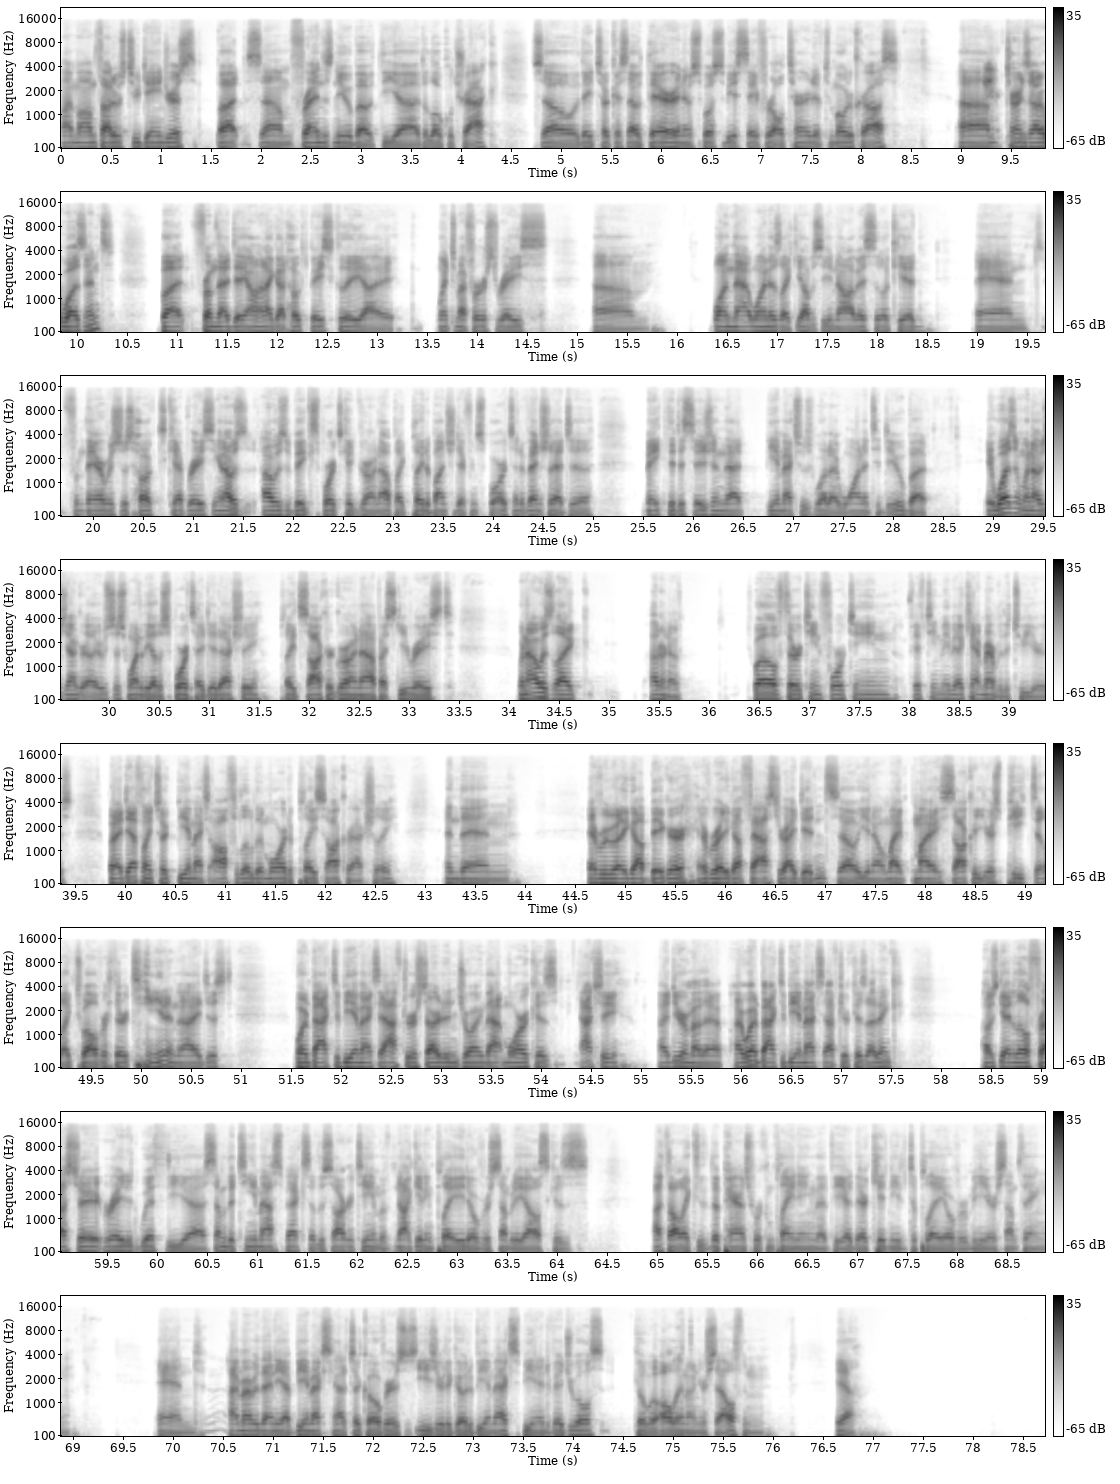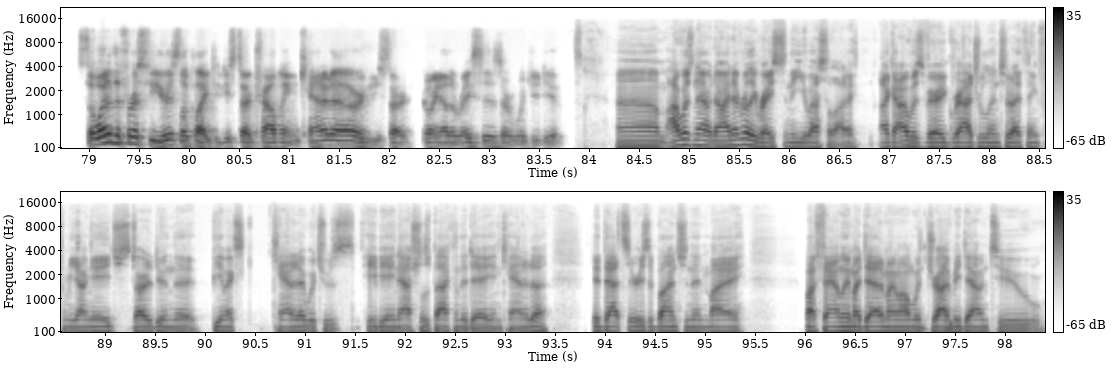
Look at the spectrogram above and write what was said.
my mom thought it was too dangerous. But some friends knew about the uh, the local track, so they took us out there, and it was supposed to be a safer alternative to motocross. Um, turns out it wasn't. But from that day on, I got hooked. Basically, I went to my first race, um, won that one as like obviously a novice little kid, and from there I was just hooked kept racing. And i was i was a big sports kid growing up like played a bunch of different sports and eventually had to make the decision that bmx was what i wanted to do. But it wasn't when i was younger. It was just one of the other sports i did actually. Played soccer growing up. I ski raced. When i was like i don't know 12 13 14 15 maybe i can't remember the two years. But i definitely took bmx off a little bit more to play soccer actually. And then everybody got bigger, everybody got faster. I didn't. So, you know, my, my soccer years peaked at like 12 or 13. And I just went back to BMX after, started enjoying that more. Cause actually, I do remember that. I went back to BMX after because I think I was getting a little frustrated with the uh, some of the team aspects of the soccer team of not getting played over somebody else because I thought like the parents were complaining that the, their kid needed to play over me or something. And I remember then, yeah, BMX kind of took over. It was just easier to go to BMX, be an individual, go all in on yourself, and yeah. So what did the first few years look like? Did you start traveling in Canada or did you start going to other races or what'd you do? Um, I was never no, I never really raced in the U.S. a lot. I, like I was very gradual into it. I think from a young age, started doing the BMX Canada, which was ABA Nationals back in the day in Canada. Did that series a bunch, and then my my family, my dad and my mom would drive me down to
